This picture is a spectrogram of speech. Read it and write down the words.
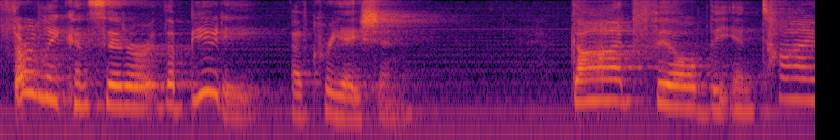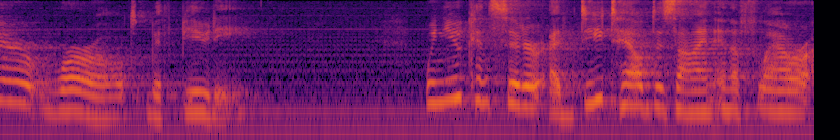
Thirdly, consider the beauty of creation. God filled the entire world with beauty. When you consider a detailed design in a flower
